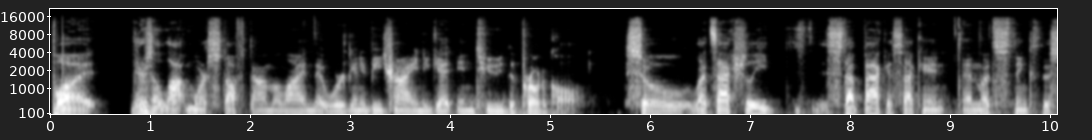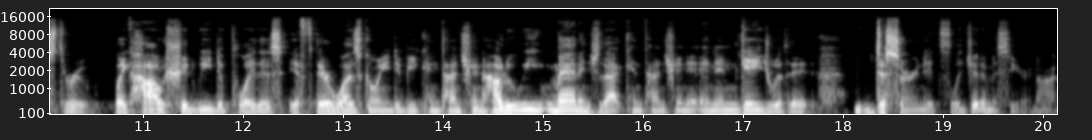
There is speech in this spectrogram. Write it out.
but there's a lot more stuff down the line that we're going to be trying to get into the protocol. So let's actually step back a second and let's think this through. Like, how should we deploy this if there was going to be contention? How do we manage that contention and engage with it, discern its legitimacy or not?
